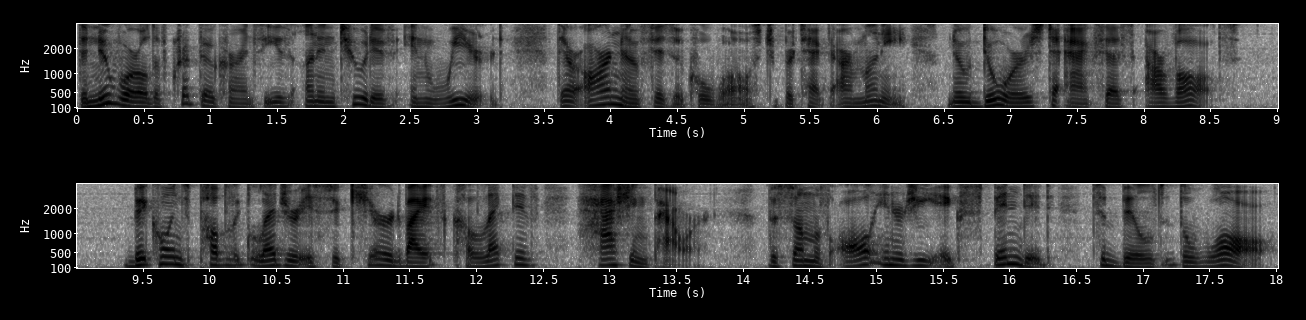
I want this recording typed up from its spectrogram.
The new world of cryptocurrency is unintuitive and weird. There are no physical walls to protect our money, no doors to access our vaults. Bitcoin's public ledger is secured by its collective hashing power, the sum of all energy expended to build the wall.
